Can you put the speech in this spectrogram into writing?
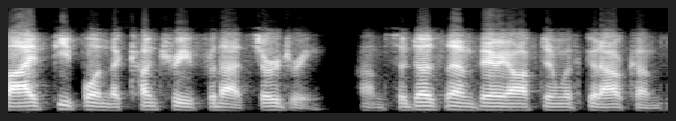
five people in the country for that surgery. Um, so does them very often with good outcomes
